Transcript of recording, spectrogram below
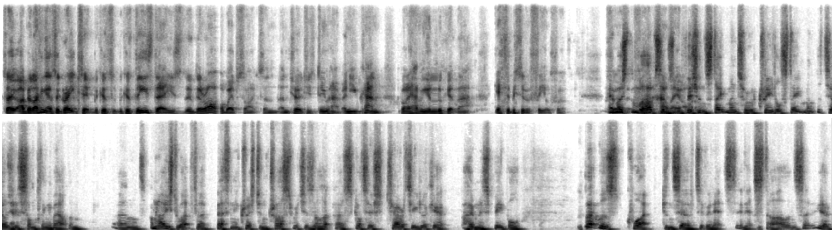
So, uh, but I think that's a great tip because because these days there are websites and, and churches do have, and you can by having a look at that get a bit of a feel for. Most of them will have some sort of vision statement or a creedal statement that tells yeah. you something about them. And I mean, I used to work for Bethany Christian Trust, which is a, a Scottish charity looking at homeless people that was quite conservative in its in its style, and so you know,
